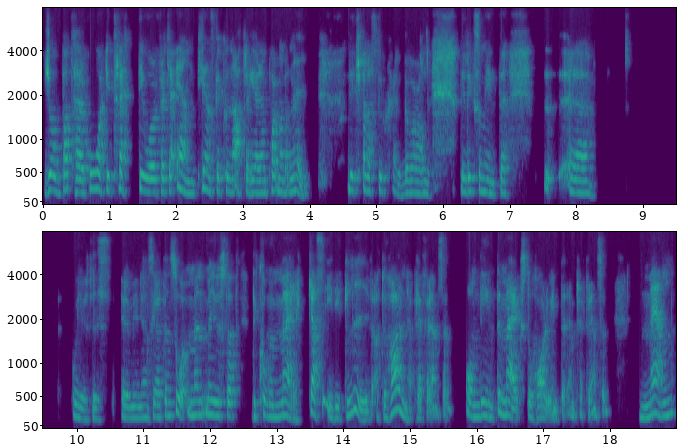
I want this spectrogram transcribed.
jobbat här hårt i 30 år för att jag äntligen ska kunna attrahera en partner. Nej, det kallas för självbevarande. Det är liksom inte, eh, och givetvis är det mer nyanserat än så, men, men just att det kommer märkas i ditt liv att du har den här preferensen. Om det inte märks, då har du inte den preferensen. Men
